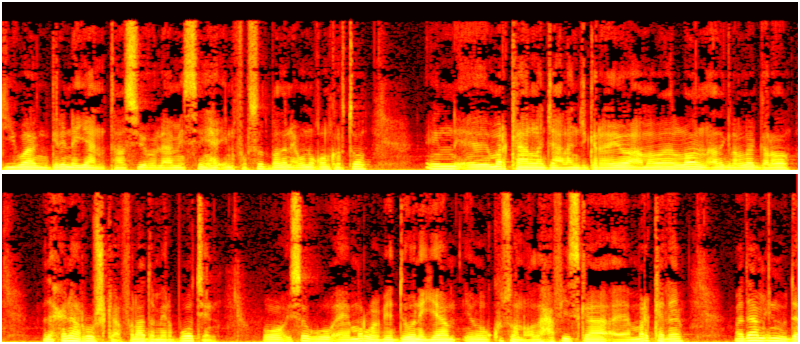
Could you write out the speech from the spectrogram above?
diiwaan gelinayaan taasi oo la aaminsan yahay in fursad badan ay u noqon karto in markaa la jaalanj gareeyo amaba loolan adag lala galo madaxweynaha ruushka valadimir putin oo isagu mar walba doonaya inuu ku soo noqdo xafiiska mar kale maadaama in muddo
